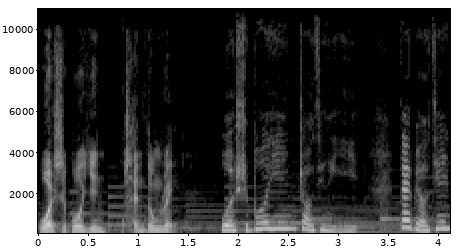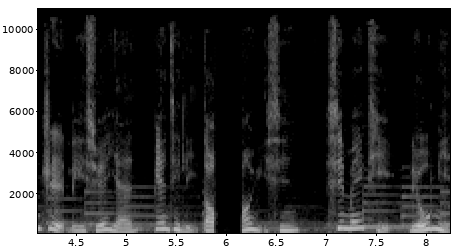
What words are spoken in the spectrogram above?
我是播音陈东瑞，我是播音赵静怡，代表监制李学言，编辑李豆、王雨欣，新媒体刘敏、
